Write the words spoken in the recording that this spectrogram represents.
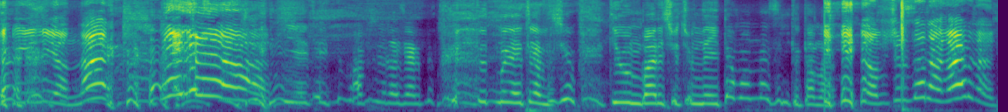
Ne gülüyorsun lan? Ne gülüyorsun? Niye çektim hapşıracaktım. Tutmaya çalışıyorum. Diyorum bari şu cümleyi tamamlasın tutamam. Hapşırsana kardeş.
